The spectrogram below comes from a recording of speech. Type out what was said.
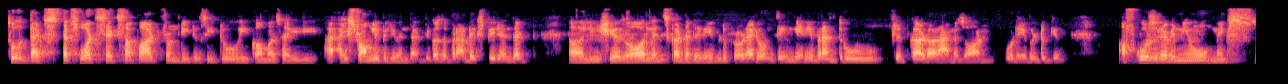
So that's that's what sets apart from D2C to e-commerce. I I I strongly believe in that because the brand experience that uh, Licious or Lenskart that they're able to provide, I don't think any brand through Flipkart or Amazon would able to give. Of course, revenue makes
